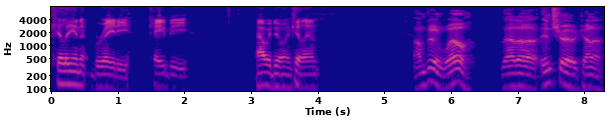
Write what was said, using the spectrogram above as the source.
Killian Brady, KB. How we doing, Killian? I'm doing well. That uh intro kind of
